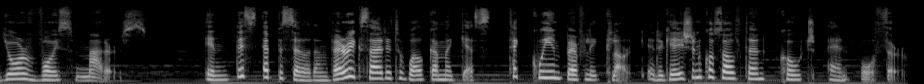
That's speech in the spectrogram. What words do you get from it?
Your voice matters. In this episode, I'm very excited to welcome a guest, Tech Queen Beverly Clarke, education consultant, coach, and author.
